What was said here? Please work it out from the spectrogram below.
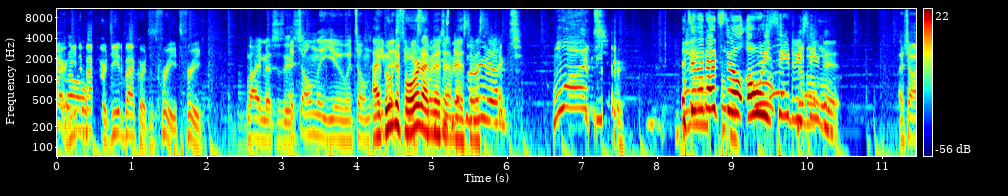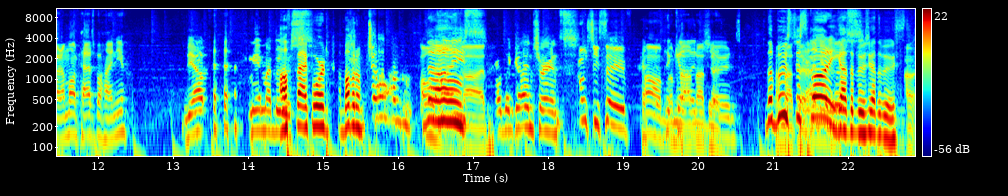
there. Oh, He hit it backwards. He hit it backwards. It's free. It's free. No, he misses these. It's only you. It's only. I he boomed it forward. I missed. missed. I missed. I missed. What? It's in the net still. Oh, he saved it. He saved it. It's alright. I'm on pads behind you. Yep. Me and my boost. Off backboard. I'm bumping him. Jump. Oh No. my god. For the gun insurance. Gushy save. Oh, I'm, The I'm gun I'm not dead. The boost not just there. spawned. I You got the boost. boost. You got the boost. Uh,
